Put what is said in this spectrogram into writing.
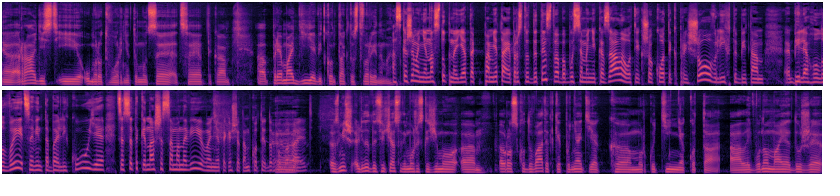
радість і умиротворення. Тому це, це така пряма дія від контакту з тваринами. А скажи мені наступне, я так пам'ятаю просто дитинства, бабуся мені казала: от якщо котик прийшов, ліг тобі там е, біля голови, це він тебе лікує. Це все-таки наше самонавіювання, таке, що там коти допомагають. Е, розумієш, люди до цього часу не можуть, скажімо, е, розкодувати таке поняття, як моркотіння кота, але воно має дуже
